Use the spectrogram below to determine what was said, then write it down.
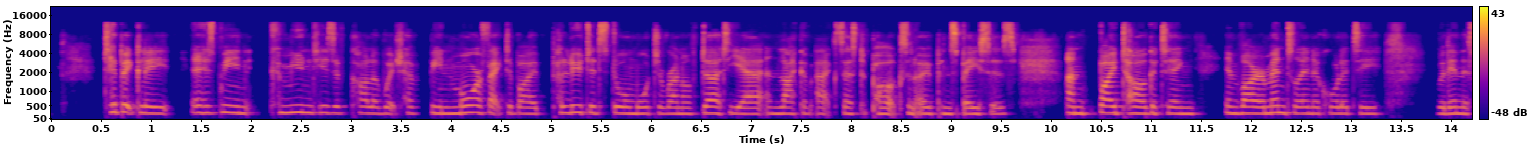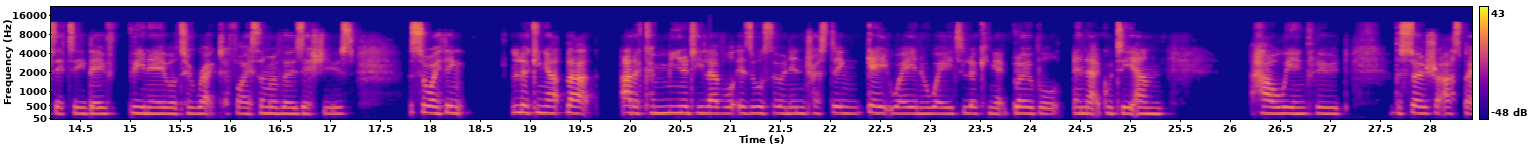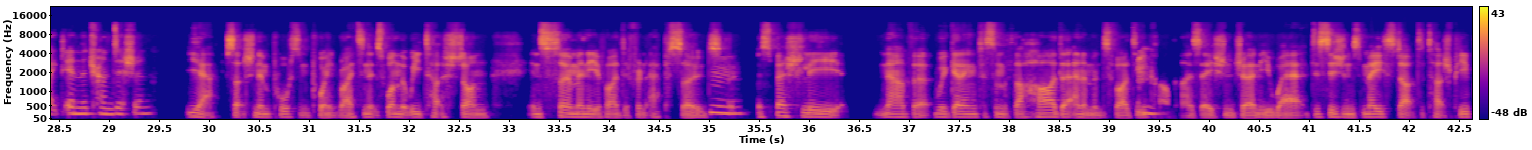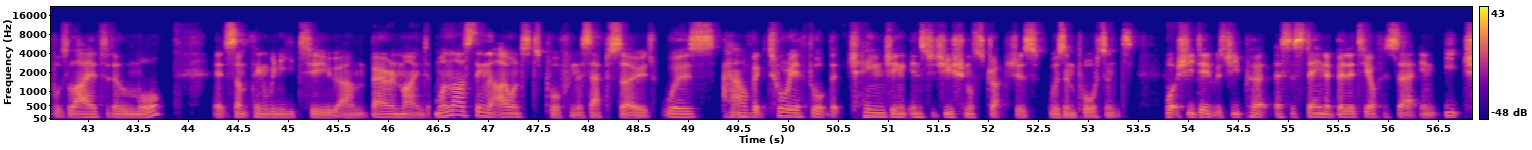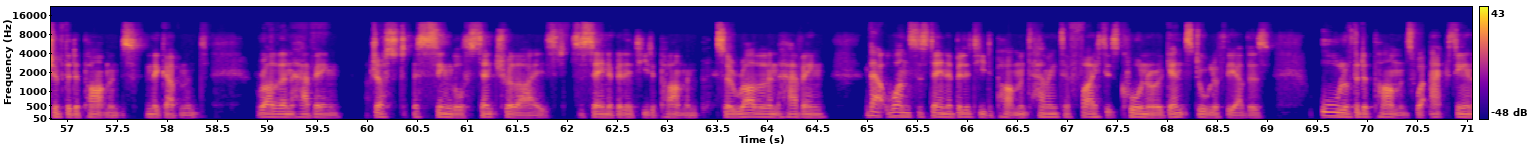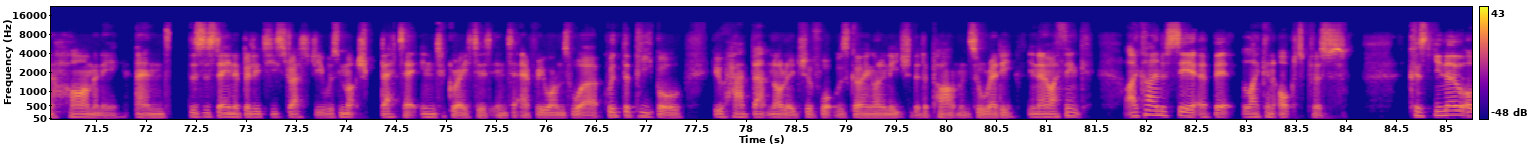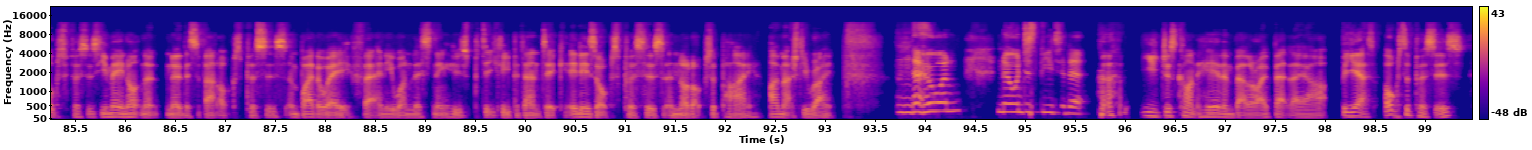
typically it has been communities of colour which have been more affected by polluted stormwater runoff, dirty air, and lack of access to parks and open spaces. And by targeting environmental inequality within the city, they've been able to rectify some of those issues. So I think looking at that at a community level is also an interesting gateway in a way to looking at global inequity and how we include the social aspect in the transition. Yeah, such an important point, right? And it's one that we touched on in so many of our different episodes, mm. especially now that we're getting to some of the harder elements of our hmm. decarbonization journey where decisions may start to touch people's lives a little more. It's something we need to um, bear in mind. One last thing that I wanted to pull from this episode was how Victoria thought that changing institutional structures was important. What she did was she put a sustainability officer in each of the departments in the government rather than having just a single centralized sustainability department. So rather than having that one sustainability department having to fight its corner against all of the others, all of the departments were acting in harmony and the sustainability strategy was much better integrated into everyone's work with the people who had that knowledge of what was going on in each of the departments already. You know, I think I kind of see it a bit like an octopus because you know octopuses, you may not know, know this about octopuses. And by the way, for anyone listening who's particularly pedantic, it is octopuses and not octopi. I'm actually right. No one, no one disputed it. you just can't hear them, Bella. I bet they are. But yes, octopuses,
